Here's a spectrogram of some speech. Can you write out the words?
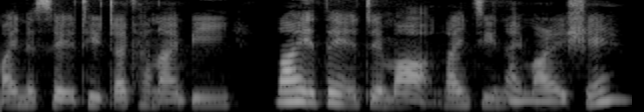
-30 အထိတိုက်ခတ်နိုင်ပြီးလှိုင်းအသင့်အတင်မှလှိုင်းကြီးနိုင်ပါတယ်ရှင်။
